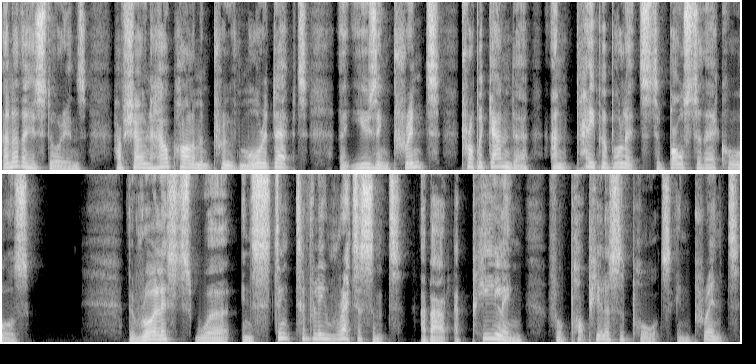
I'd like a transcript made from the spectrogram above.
and other historians have shown how Parliament proved more adept at using print, propaganda, and paper bullets to bolster their cause. The Royalists were instinctively reticent about appealing for popular support in print.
